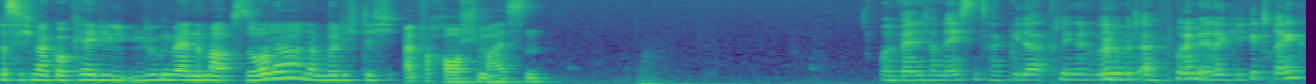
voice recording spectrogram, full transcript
bis ich merke, okay, die Lügen werden immer absurder. Dann würde ich dich einfach rausschmeißen. Und wenn ich am nächsten Tag wieder klingeln würde mit einem neuen Energiegetränk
